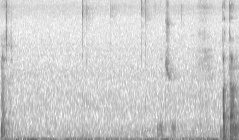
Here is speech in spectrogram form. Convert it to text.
Настя. Не чую. Батан.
